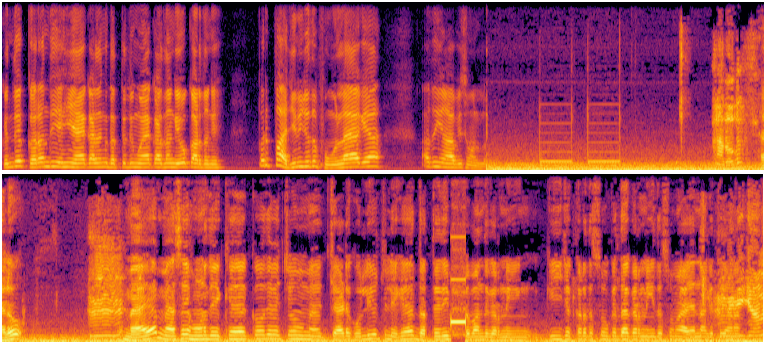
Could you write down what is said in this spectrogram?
ਕਹਿੰਦੇ ਕਰਨ ਦੀ ਅਸੀਂ ਐ ਕਰ ਦਾਂਗੇ ਦਿੱਤੇ ਤੂੰ ਐ ਕਰ ਦਾਂਗੇ ਉਹ ਕਰ ਦਾਂਗੇ। ਪਰ ਭਾਜੀ ਨੂੰ ਜਦੋਂ ਫੋਨ ਲਾਇਆ ਗਿਆ ਆ ਤੁਸੀਂ ਆਪ ਹੀ ਸੁਣ ਲਓ। ਹੈਲੋ ਹੈਲੋ ਮੈਂ ਯਾਰ ਮੈਸੇਜ ਹੁਣ ਦੇਖਿਆ ਇੱਕ ਉਹਦੇ ਵਿੱਚੋਂ ਮੈਂ ਚੈਟ ਖੋਲੀ ਉਹ ਚ ਲਿਖਿਆ ਦਿੱਤੇ ਦੀ ਬੰਦ ਕਰਨੀ ਕੀ ਚੱਕਰ ਦੱਸੋ ਕਿੱਦਾਂ ਕਰਨੀ ਦੱਸੋ ਮੈਂ ਆ ਜਾਣਾ ਕਿੱਥੇ ਆਣਾ ਜਾਨ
